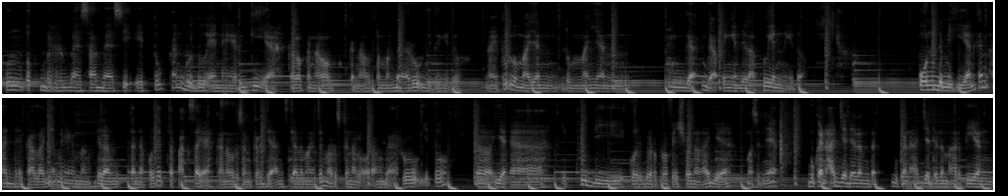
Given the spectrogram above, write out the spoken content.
untuk berbahasa basi itu kan butuh energi ya kalau kenal kenal teman baru gitu gitu nah itu lumayan lumayan nggak nggak pengen dilakuin gitu pun demikian kan ada kalanya memang dalam tanda kutip terpaksa ya karena urusan kerjaan segala macam harus kenal orang baru gitu. Uh, ya itu di koridor profesional aja. Maksudnya bukan aja dalam bukan aja dalam artian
